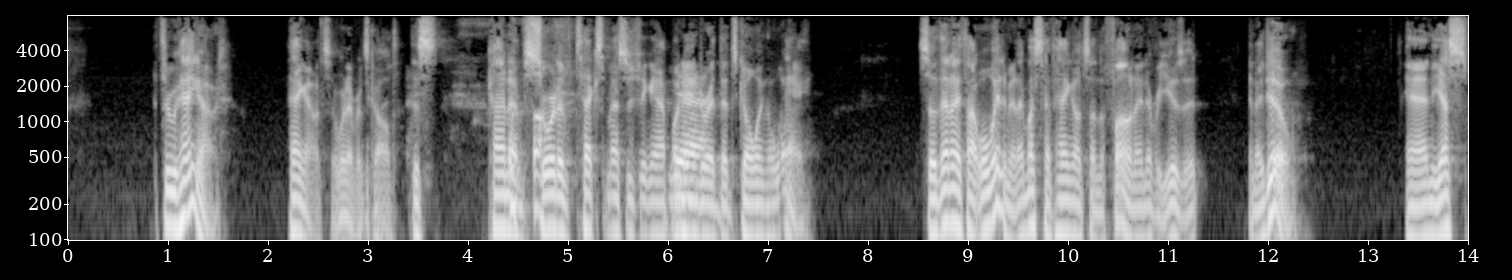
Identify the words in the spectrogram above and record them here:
through Hangout, Hangouts or whatever it's called. This kind of sort of text messaging app on yeah. Android that's going away. So then I thought, well, wait a minute, I must have Hangouts on the phone. I never use it. And I do. And yes,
